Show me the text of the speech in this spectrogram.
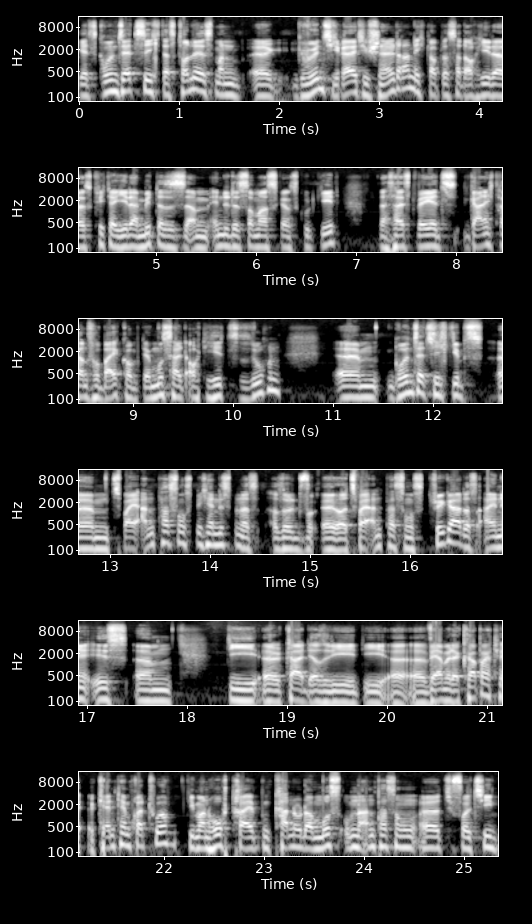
Jetzt grundsätzlich, das Tolle ist, man äh, gewöhnt sich relativ schnell dran. Ich glaube, das hat auch jeder, das kriegt ja jeder mit, dass es am Ende des Sommers ganz gut geht. Das heißt, wer jetzt gar nicht dran vorbeikommt, der muss halt auch die Hitze suchen. Ähm, grundsätzlich gibt's ähm, zwei Anpassungsmechanismen, das, also äh, oder zwei Anpassungstrigger. Das eine ist ähm, die, äh, klar, also die, die äh, Wärme der Körperkerntemperatur, die man hochtreiben kann oder muss, um eine Anpassung äh, zu vollziehen.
